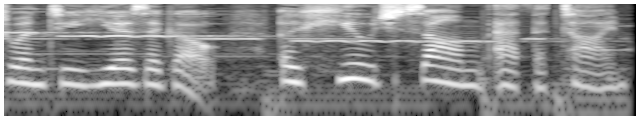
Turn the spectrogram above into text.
20 years ago, a huge sum at the time.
